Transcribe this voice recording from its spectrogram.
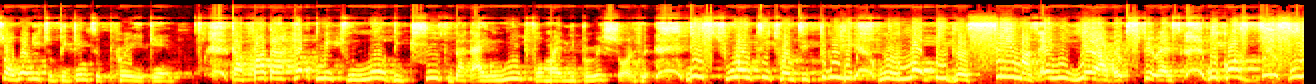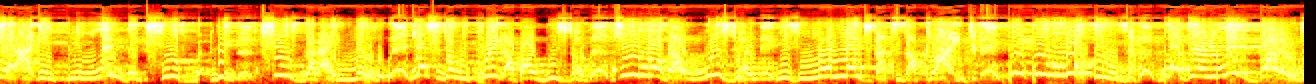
So I want you to begin to pray again. That Father, help me to know the truth that I need for my liberation. This 2023 will not be the same as any year I've experienced because this year I implement the truth, the truth that I know. Yesterday we prayed about wisdom. Do you know that wisdom is knowledge that is applied? People know things, but they remain bound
